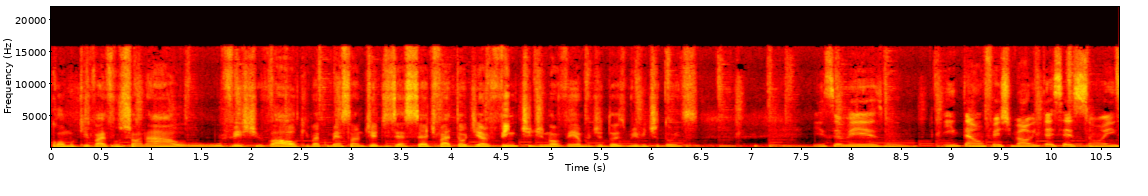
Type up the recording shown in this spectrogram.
como que vai funcionar o, o festival, que vai começar no dia 17, vai até o dia 20 de novembro de 2022. Isso mesmo. Então, o Festival Interseções,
